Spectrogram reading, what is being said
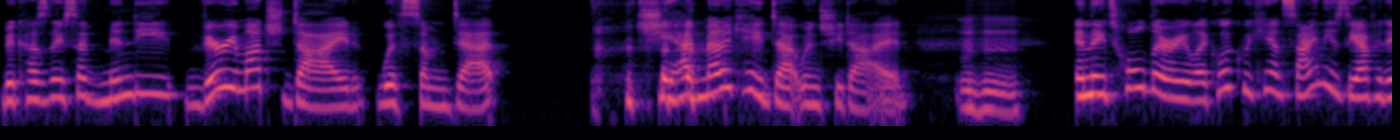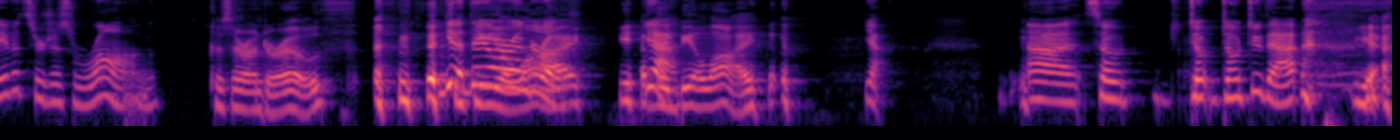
because they said Mindy very much died with some debt. She had Medicaid debt when she died. hmm And they told Larry, like, look, we can't sign these. The affidavits are just wrong. Because they're under oath. Yeah, they are under oath. Yeah, Yeah. they'd be a lie. Uh, so don't don't do that. yeah.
